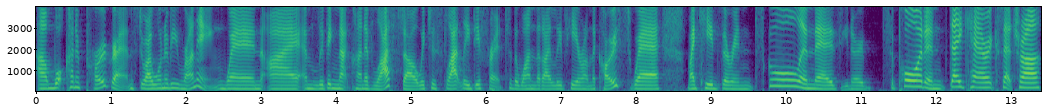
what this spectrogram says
Um, what kind of programs do I want to be running when I am living that kind of lifestyle, which is slightly different to the one that I live here on the coast where my kids are in school and there's, you know, support and daycare, etc.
